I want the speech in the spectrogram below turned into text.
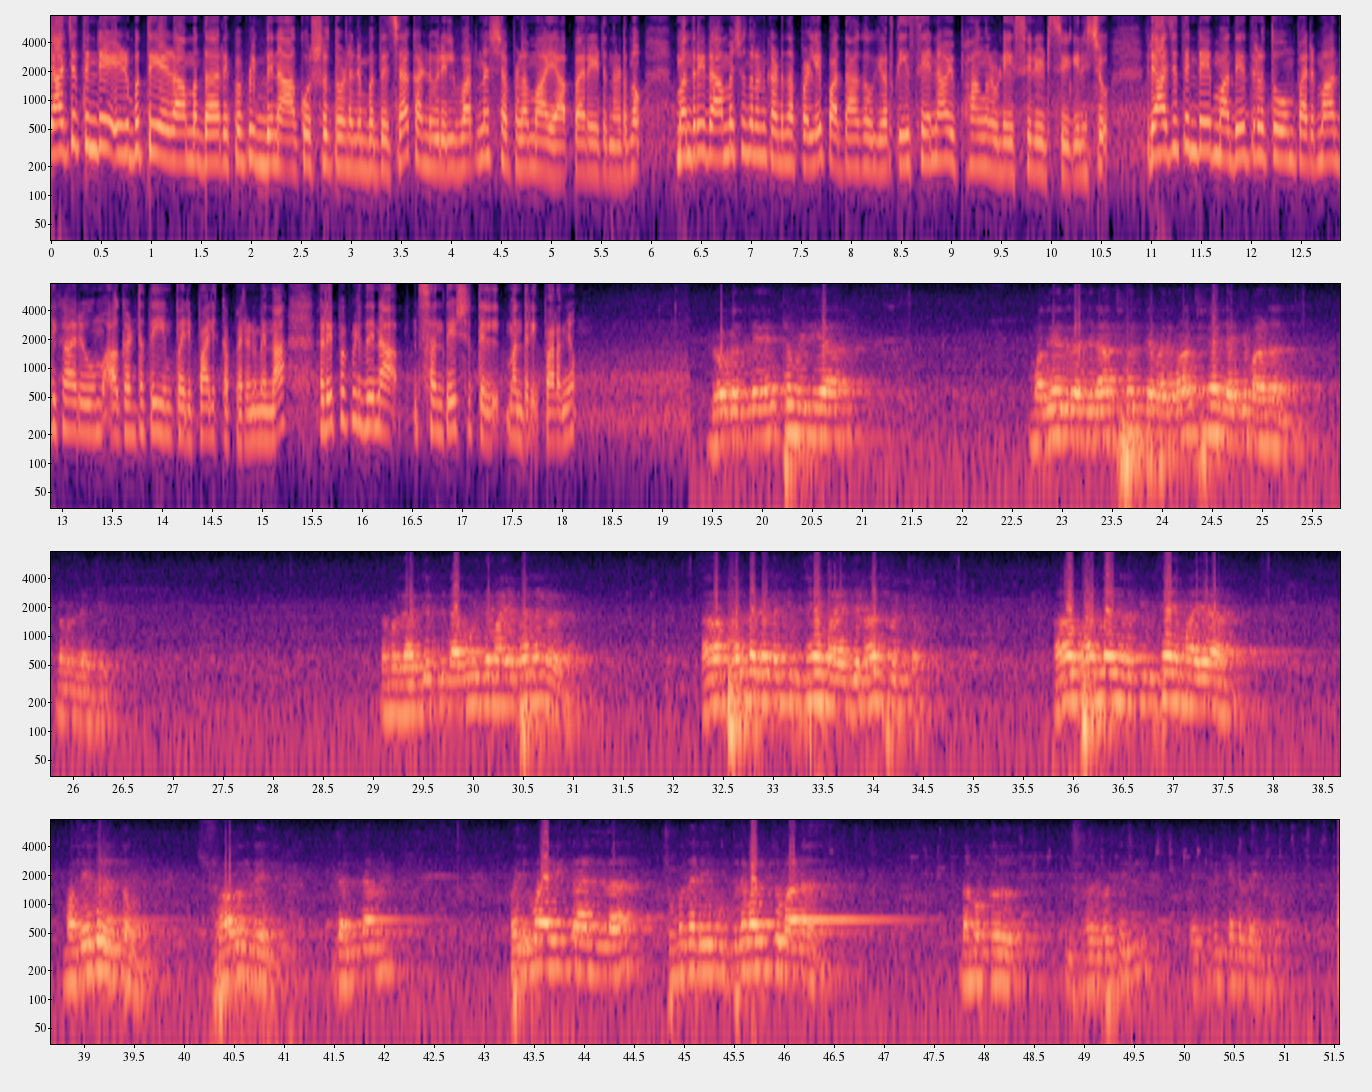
രാജ്യത്തിന്റെ എഴുപത്തിയേഴാമത് റിപ്പബ്ലിക് ദിന ആഘോഷത്തോടനുബന്ധിച്ച് കണ്ണൂരിൽ വർണശബളമായ പരേഡ് നടന്നു. മന്ത്രി രാമചന്ദ്രൻ കടന്നപ്പള്ളി പതാക ഉയർത്തി സേനാ വിഭാഗങ്ങളുടെ സല്യൂട്ട് സ്വീകരിച്ചു. രാജ്യത്തിന്റെ മതേതരത്വവും പരമാധികാരവും അഖണ്ഡതയും പരിപാലിക്കപ്പെടണമെന്ന റിപ്പബ്ലിക് ദിന സന്ദേശത്തിൽ മന്ത്രി പറഞ്ഞു. ലോകത്തിലെ ഏറ്റവും വലിയ മതേതര ജനാധിപത്യ പരമാധികാര രാജ്യമാണ് നമ്മുടെ രാജ്യം. നമ്മുടെ രാജ്യത്തിന്റെ അമൂല്യമായ ഭരണഘടന. ആ ഭരണഘടനയ്ക്ക് വിധേയമായ ജനാധിപത്യം. ആ ഭരണഘടനയ്ക്ക് വിധേയമായ മതേതരത്വം സ്വാതന്ത്ര്യം ഇതെല്ലാം പരിപാലിക്കാനുള്ള ചുമതലയും ഉത്തരവാദിത്വമാണ് നമുക്ക് ഈ സന്ദർഭത്തിൽ ഏറ്റെടുക്കേണ്ടതായിട്ടുള്ളത്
